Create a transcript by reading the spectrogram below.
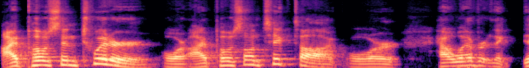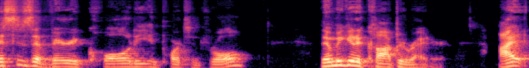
I post on Twitter or I post on TikTok or however, like this is a very quality important role. Then we get a copywriter. I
